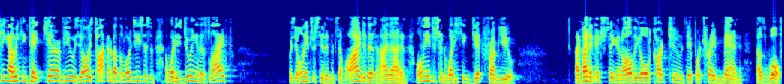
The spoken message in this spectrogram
Seeing how he can take care of you? Is he always talking about the Lord Jesus and, and what he's doing in his life? Or is he only interested in himself? Well, I did this and I that, and only interested in what he can get from you. I find it interesting in all the old cartoons, they portray men as wolves.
